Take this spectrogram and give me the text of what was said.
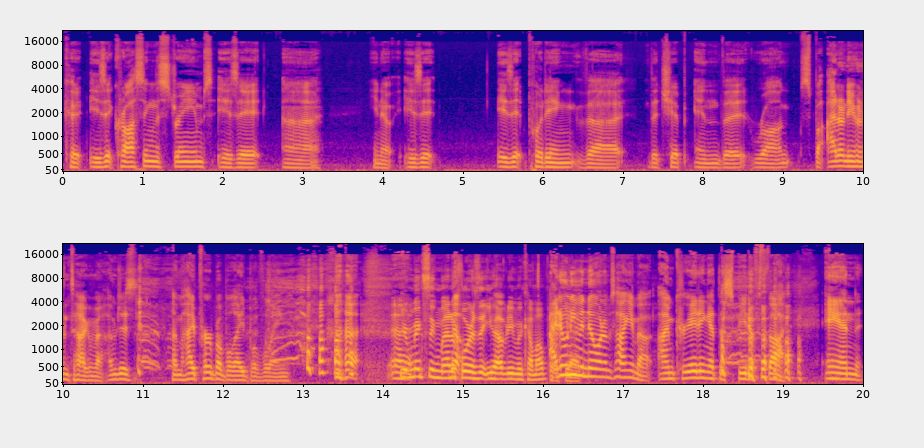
could is it crossing the streams? Is it, uh, you know, is it, is it putting the the chip in the wrong spot? I don't even know what I'm talking about. I'm just, I'm hyperbolating. You're mixing metaphors that you haven't even come up with. I don't yet. even know what I'm talking about. I'm creating at the speed of thought, and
